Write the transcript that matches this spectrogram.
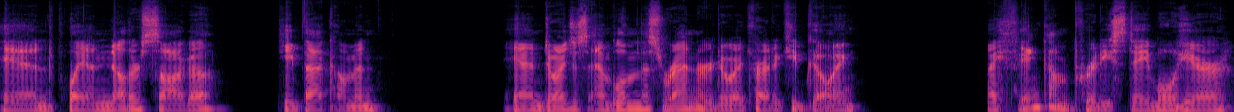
And play another Saga. Keep that coming. And do I just emblem this Wrenn, or do I try to keep going? I think I'm pretty stable here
